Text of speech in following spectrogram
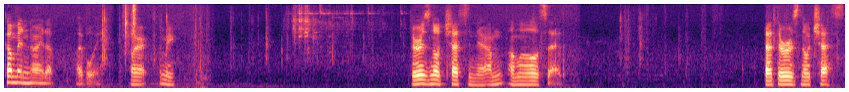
Coming right up, my boy. All right, let me. There is no chest in there. I'm I'm a little sad. That there is no chest.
